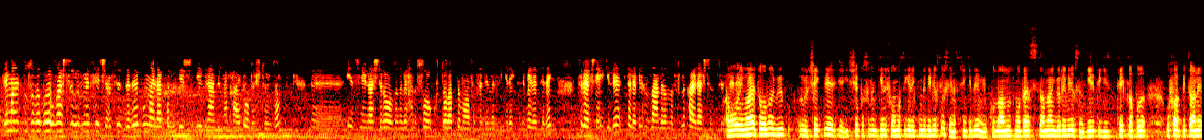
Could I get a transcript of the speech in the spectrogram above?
Evet, emanet buzdolabı ulaştırılması için sizlere bununla alakalı bir bilgilendirme kaydı oluşturdum. Ee, insülin ilaçları olduğunu ve hani soğuk dolapta muhafaza edilmesi gerektiğini belirterek süreçle ilgili talebin hızlandırılmasını paylaştım sizlere. Ama o emanet dolabının büyük ölçekli iç yapısının geniş olması gerektiğini de belirtirseniz. Çünkü dediğim gibi kullandığımız model sistemden görebilirsiniz. Gelip de tek kapılı ufak bir tane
